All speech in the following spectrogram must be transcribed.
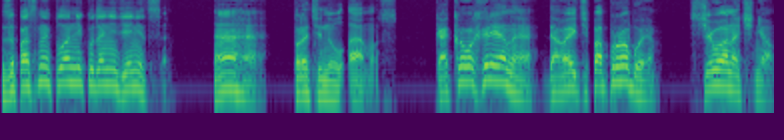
Запасной план никуда не денется». «Ага», — протянул Амос. «Какого хрена? Давайте попробуем. С чего начнем?»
